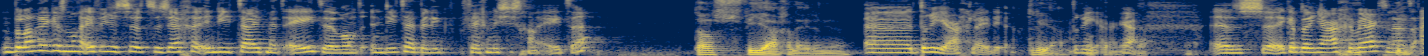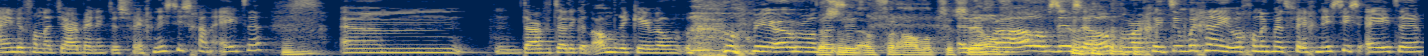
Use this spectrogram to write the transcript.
het belangrijk is nog eventjes te- te zeggen in die tijd met eten. Want in die tijd ben ik veganistisch gaan eten. Dat was vier jaar geleden nu. Eh, drie jaar geleden. Drie jaar. Drie jaar, ja. Dus eh, ik heb een jaar gewerkt en aan het einde van dat jaar ben ik dus veganistisch gaan eten. Mhm. Ehm, daar vertel ik een andere keer wel meer over, want Dat is een, zit een verhaal op een zichzelf. verhaal op zichzelf. maar goed, toen begon ik, begon ik met veganistisch eten.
